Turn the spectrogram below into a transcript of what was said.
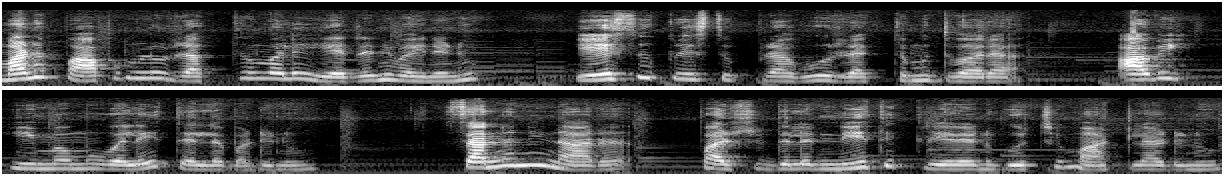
మన పాపములు రక్తం వలె ఎర్రనివైనను యేసుక్రీస్తు ప్రభు రక్తము ద్వారా అవి హిమము వలె తెల్లబడును. సన్నని నార పరిశుద్ధుల నీతి క్రియలను గూర్చి మాట్లాడును.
